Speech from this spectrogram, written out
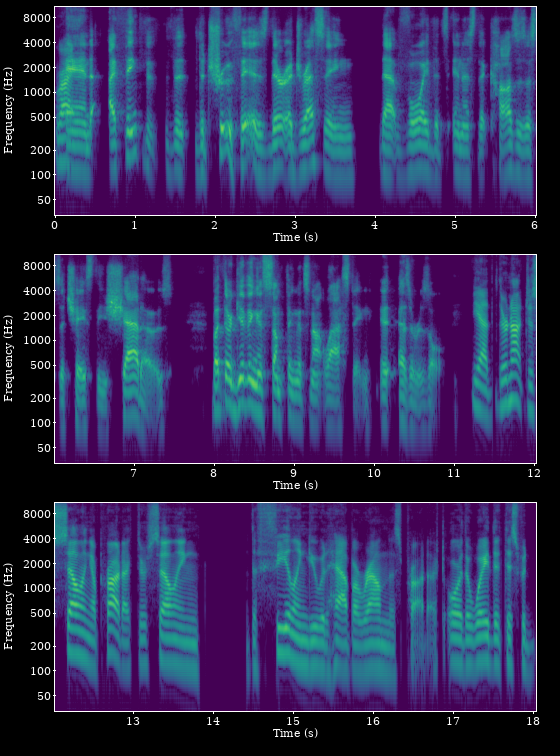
Right. and i think that the the truth is they're addressing that void that's in us that causes us to chase these shadows but they're giving us something that's not lasting eh, as a result yeah, they're not just selling a product, they're selling the feeling you would have around this product or the way that this would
